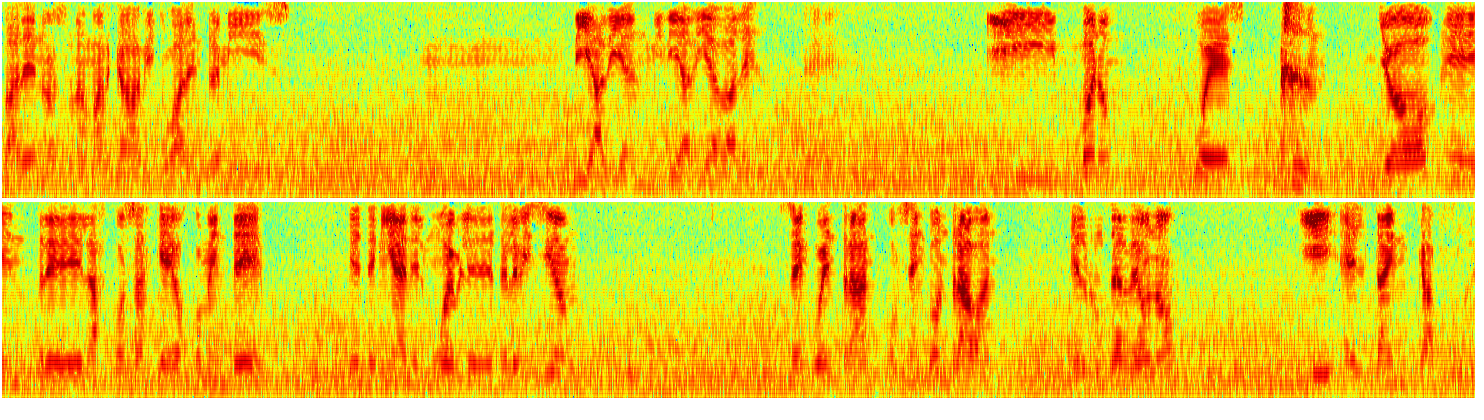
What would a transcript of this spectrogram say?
¿vale? No es una marca habitual entre mis mm, día a día, en mi día a día, ¿vale? Eh, y bueno, pues yo entre las cosas que os comenté que tenía en el mueble de televisión, se encuentran o se encontraban el router de Ono y el Time Capsule.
